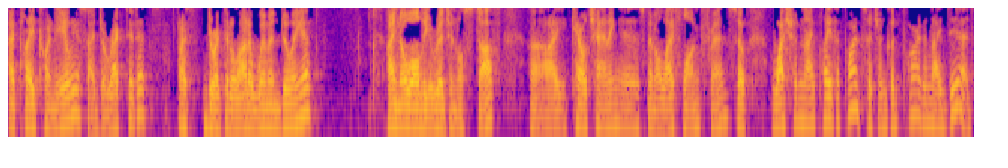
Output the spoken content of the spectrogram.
I played Cornelius. I directed it. I directed a lot of women doing it. I know all the original stuff. Uh, I, Carol Channing has been a lifelong friend, so why shouldn't I play the part? Such a good part, and I did.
